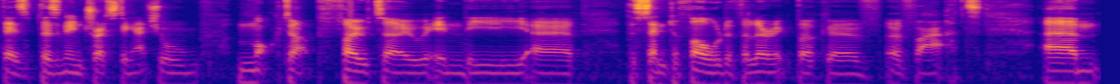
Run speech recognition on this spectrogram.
There's there's an interesting actual mocked up photo in the uh, the centerfold of the lyric book of of that. Um,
